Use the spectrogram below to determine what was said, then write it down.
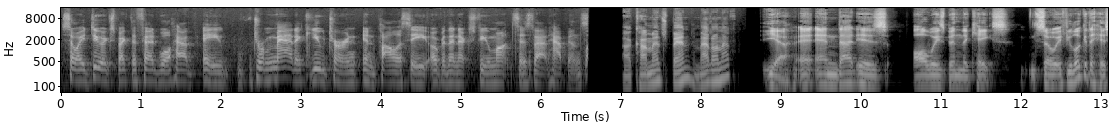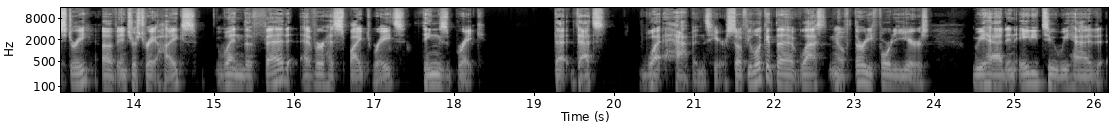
So I do expect the Fed will have a dramatic U-turn in policy over the next few months as that happens. Uh, comments, Ben, Matt, on that? Yeah, and, and that is always been the case. So if you look at the history of interest rate hikes, when the Fed ever has spiked rates, things break. That that's what happens here. So if you look at the last, you know, 30, 40 years, we had in 82 we had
